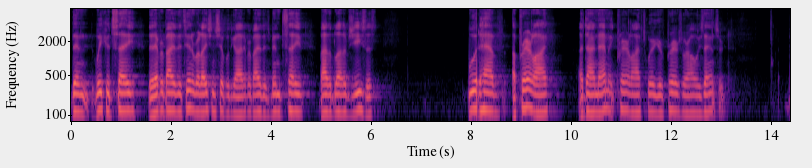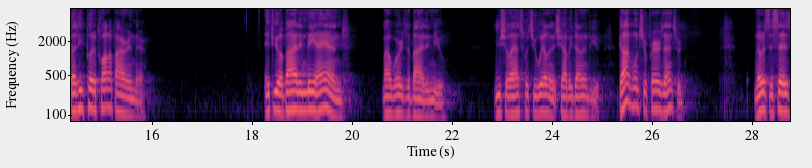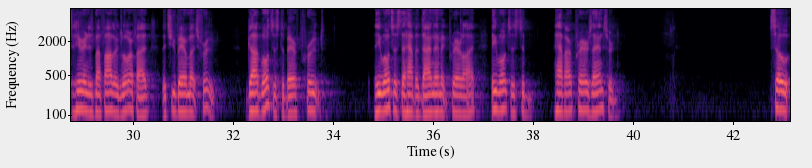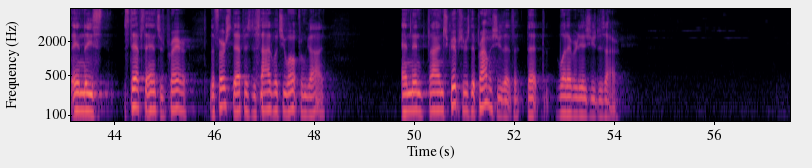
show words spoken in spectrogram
then we could say that everybody that's in a relationship with God, everybody that's been saved by the blood of Jesus, would have a prayer life a dynamic prayer life where your prayers were always answered. But he put a qualifier in there. If you abide in me and my words abide in you, you shall ask what you will and it shall be done unto you. God wants your prayers answered. Notice it says, Herein is my Father glorified that you bear much fruit. God wants us to bear fruit. He wants us to have a dynamic prayer life. He wants us to have our prayers answered. So, in these steps to answered prayer, the first step is decide what you want from God. And then find scriptures that promise you that, that whatever it is you desire.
